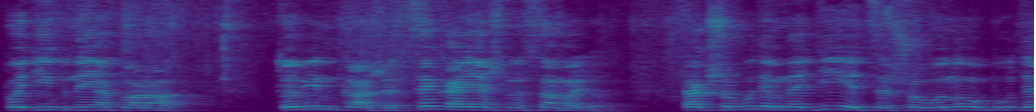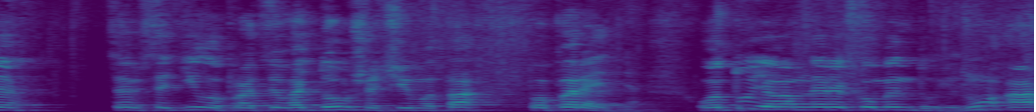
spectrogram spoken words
подібний апарат. То він каже, це, звісно, самоліт. Так що будемо надіятися, що воно буде це все діло працювати довше, ніж ота попередня. Оту я вам не рекомендую. Ну а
